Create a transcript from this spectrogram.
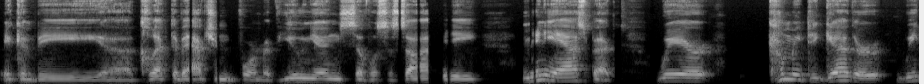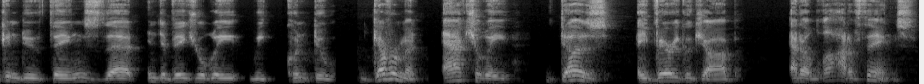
It can be uh, collective action in form of unions, civil society, many aspects where coming together we can do things that individually we couldn't do. Government actually does a very good job at a lot of things.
